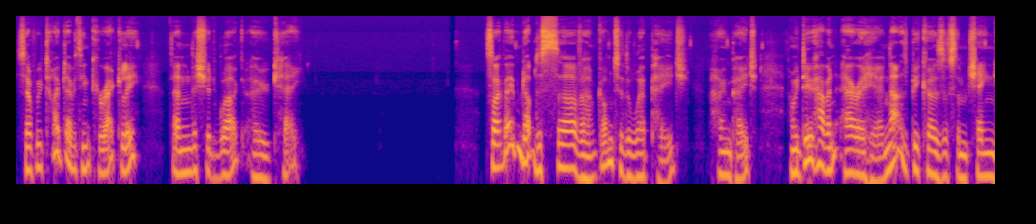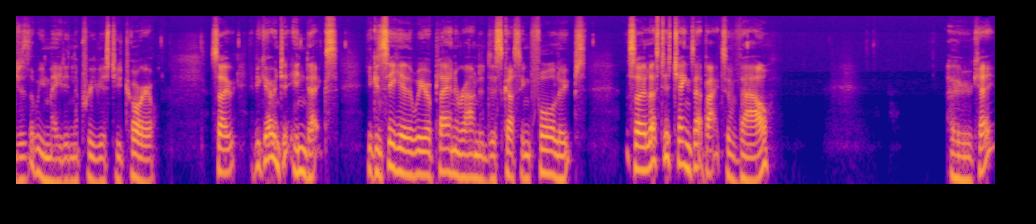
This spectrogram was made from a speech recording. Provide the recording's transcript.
So if we typed everything correctly, then this should work okay. So I've opened up the server, I've gone to the web page, the home page, and we do have an error here, and that is because of some changes that we made in the previous tutorial. So if you go into index, you can see here that we were playing around and discussing for loops. So let's just change that back to val Okay,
